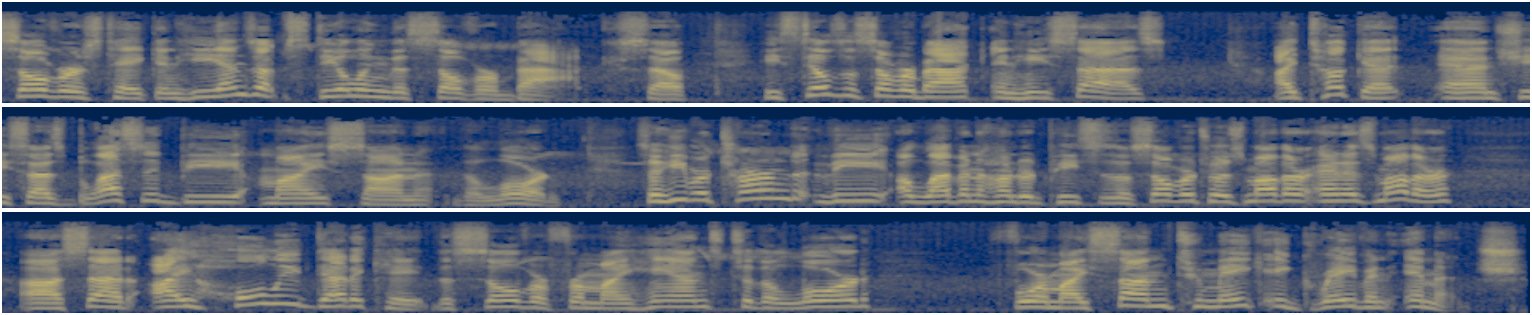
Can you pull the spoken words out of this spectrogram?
silver is taken. He ends up stealing the silver back. So he steals the silver back, and he says, "I took it." And she says, "Blessed be my son, the Lord." So he returned the 1100 pieces of silver to his mother, and his mother uh, said, I wholly dedicate the silver from my hands to the Lord for my son to make a graven image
